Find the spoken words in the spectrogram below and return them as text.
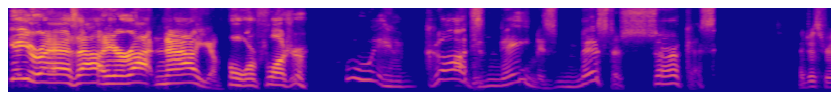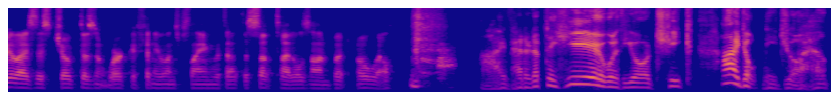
get your ass out here right now, you four flusher. Who in God's name is Mr. Circus? I just realized this joke doesn't work if anyone's playing without the subtitles on, but oh well. I've had it up to here with your cheek. I don't need your help.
